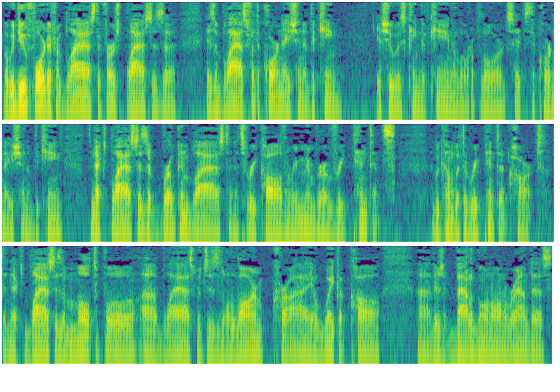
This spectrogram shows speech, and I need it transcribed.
But we do four different blasts. The first blast is a is a blast for the coronation of the King. Yeshua is King of King and Lord of Lords. It's the coronation of the King. The next blast is a broken blast, and it's recall and remember of repentance. We come with a repentant heart. The next blast is a multiple uh, blast, which is an alarm cry, a wake up call. Uh, there's a battle going on around us,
